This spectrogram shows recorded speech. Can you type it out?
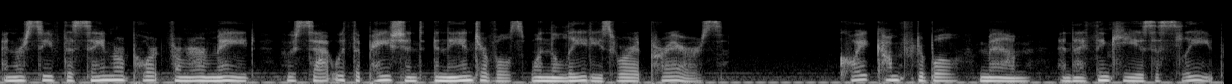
and received the same report from her maid who sat with the patient in the intervals when the ladies were at prayers. Quite comfortable, ma'am, and I think he is asleep.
